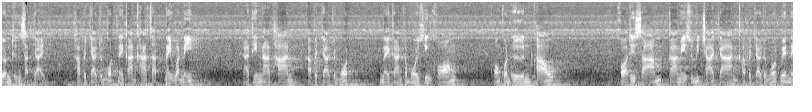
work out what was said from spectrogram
จนถึงสัตว์ใหญ่ ข้าพเจ้าจะงดในการฆ่าสัตว์ในวันนี้อาทินนาทานข้าพเจ้าจะงดในการขโมยสิ่งของของคนอื่นเขา ข้อที่สามกาเมสุมิชฌาจารข้าพเจ้าจะงดเว้นใน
